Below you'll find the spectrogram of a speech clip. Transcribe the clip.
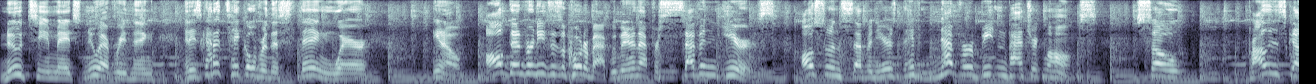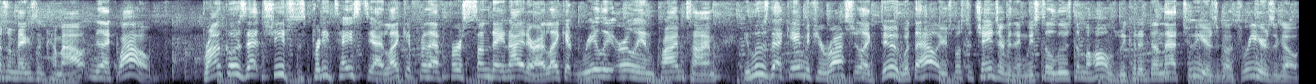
new teammates, new everything, and he's got to take over this thing where, you know, all Denver needs is a quarterback. We've been hearing that for seven years. Also, in seven years, they've never beaten Patrick Mahomes. So, probably the schedule makers will come out and be like, wow, Broncos at Chiefs is pretty tasty. I like it for that first Sunday nighter. I like it really early in prime time. You lose that game if you're Russ, you're like, dude, what the hell? You're supposed to change everything. We still lose to Mahomes. We could have done that two years ago, three years ago.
